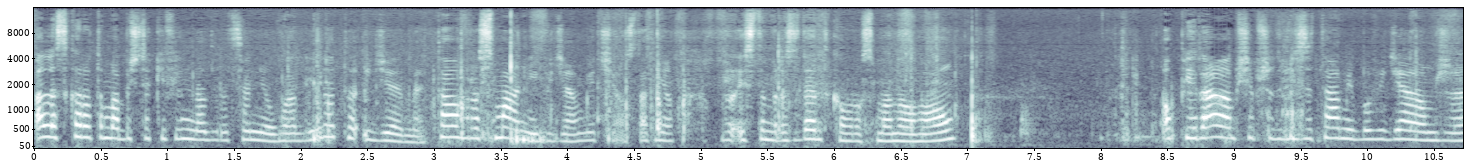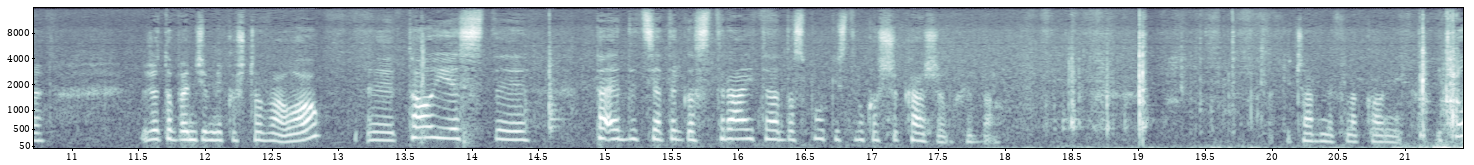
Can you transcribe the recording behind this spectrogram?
ale skoro to ma być taki film na odwracanie uwagi, no to idziemy. To w Rosmanie widziałam, wiecie, ostatnio jestem rezydentką rosmanową. Opierałam się przed wizytami, bo wiedziałam, że, że to będzie mnie kosztowało. Y, To jest y, ta edycja tego strajta do spółki z tym koszykarzem chyba taki czarny flakonik. I tu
